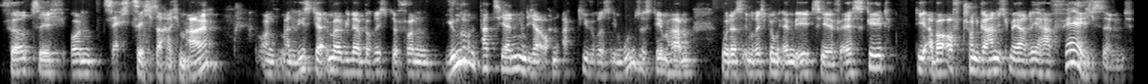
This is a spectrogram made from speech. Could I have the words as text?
40 und 60, sage ich mal. Und man liest ja immer wieder Berichte von jüngeren Patienten, die ja auch ein aktiveres Immunsystem haben, wo das in Richtung ME-CFS geht, die aber oft schon gar nicht mehr reha-fähig sind.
